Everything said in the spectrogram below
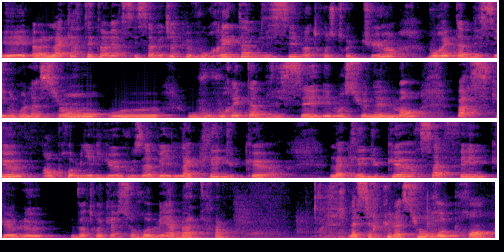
et euh, la carte est inversée. Ça veut dire que vous rétablissez votre structure, vous rétablissez une relation euh, ou vous vous rétablissez émotionnellement parce que, en premier lieu, vous avez la clé du cœur. La clé du cœur, ça fait que votre cœur se remet à battre. La circulation reprend,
